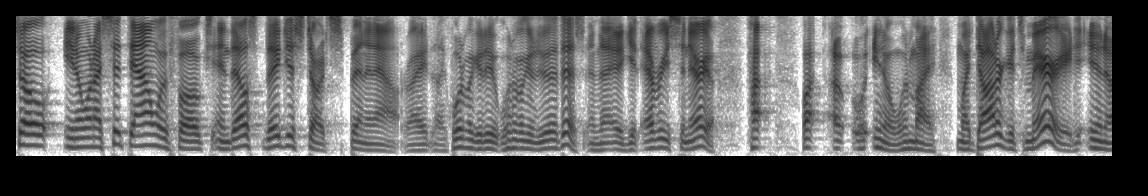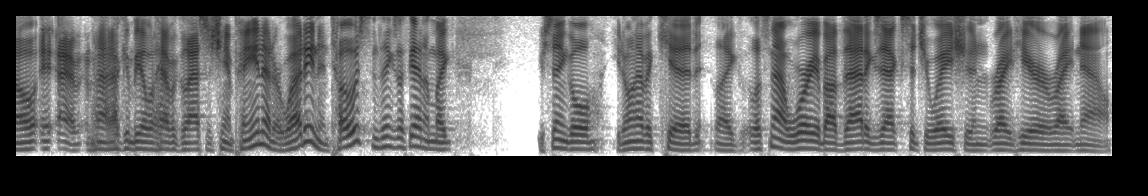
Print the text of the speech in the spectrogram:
So, you know, when I sit down with folks and they'll they just start spinning out, right? Like, what am I going to do? What am I going to do with this? And I get every scenario. How, uh, you know, when my my daughter gets married, you know, I'm not going to be able to have a glass of champagne at her wedding and toast and things like that. And I'm like, you're single, you don't have a kid. Like, let's not worry about that exact situation right here, right now.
